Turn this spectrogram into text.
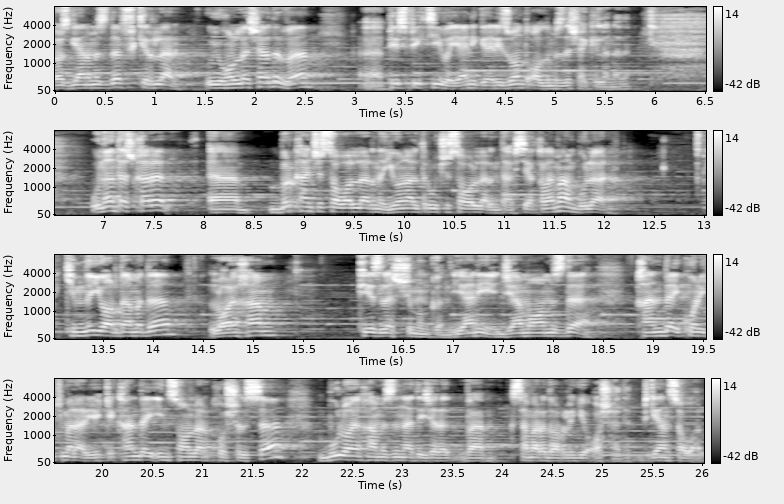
yozganimizda fikrlar uyg'unlash uyg'unlashadi va e, perspektiva ya'ni gorizont oldimizda shakllanadi. Undan tashqari e, bir qancha savollarni yo'naltiruvchi savollarni tavsiya qilaman. Bular kimni yordamida loyiham tezlashishi mumkin? Ya'ni jamoamizda qanday ko'nikmalar yoki qanday insonlar qo'shilsa bu loyihamizni natijalari va samaradorligi oshadi degan savol.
